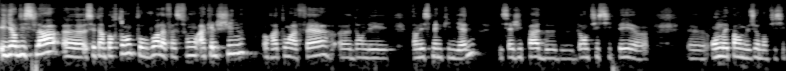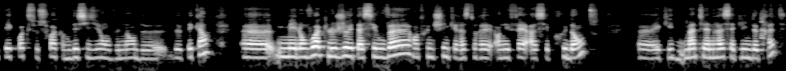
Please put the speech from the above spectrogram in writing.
Ayant dit cela, euh, c'est important pour voir la façon à quelle Chine aura-t-on affaire euh, dans, les, dans les semaines qui viennent. Il ne s'agit pas d'anticiper, euh, on n'est pas en mesure d'anticiper quoi que ce soit comme décision venant de, de Pékin, mais l'on voit que le jeu est assez ouvert entre une Chine qui resterait en effet assez prudente et qui maintiendrait cette ligne de crête,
